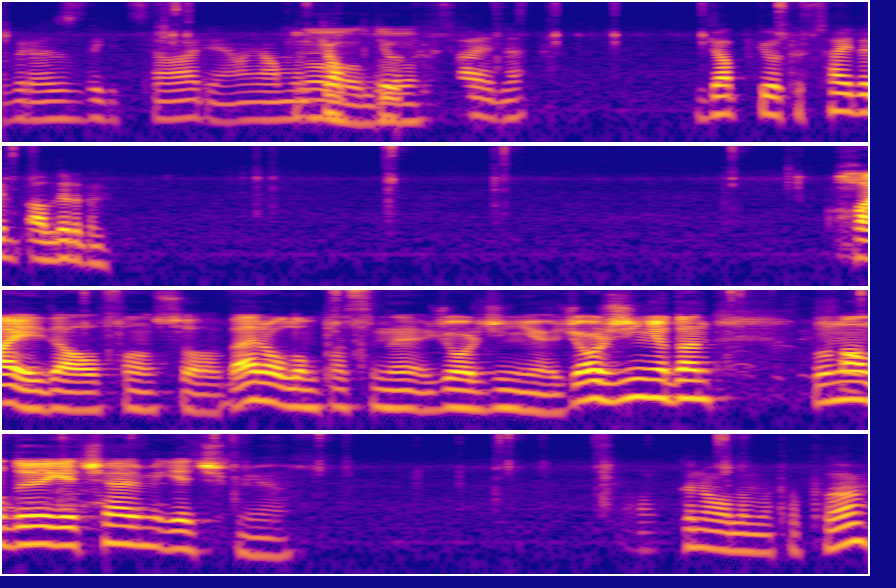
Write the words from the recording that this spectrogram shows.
Ya biraz hızlı gitse var ya. Ama Ne oldu diye bu? otursaydı. Cap diye otursaydı alırdım. Haydi Alfonso. Ver oğlum pasını Jorginho. Jorginho'dan Ronaldo'ya geçer mi geçmiyor. Aldın oğlum o topu.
